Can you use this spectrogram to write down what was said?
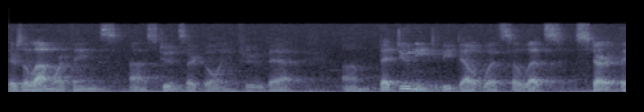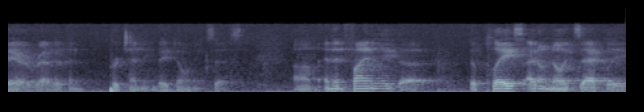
there's a lot more things uh, students are going through that um, that do need to be dealt with. So let's start there rather than pretending they don't exist. Um, and then finally, the the place. I don't know exactly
